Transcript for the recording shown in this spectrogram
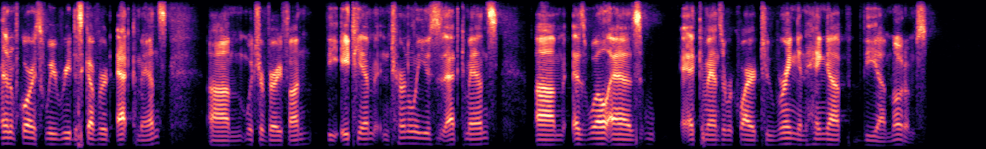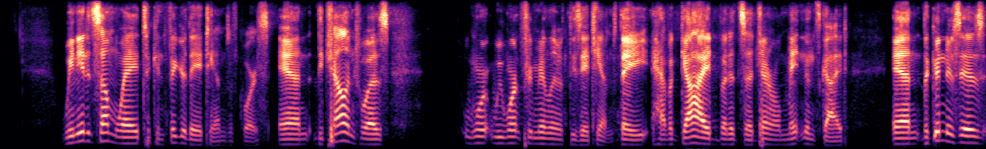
And of course, we rediscovered at commands, um, which are very fun. The ATM internally uses at commands, um, as well as at commands are required to ring and hang up the uh, modems. We needed some way to configure the ATMs, of course, and the challenge was we weren't familiar with these ATMs. They have a guide, but it's a general maintenance guide. And the good news is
